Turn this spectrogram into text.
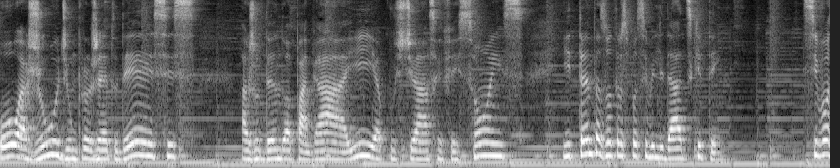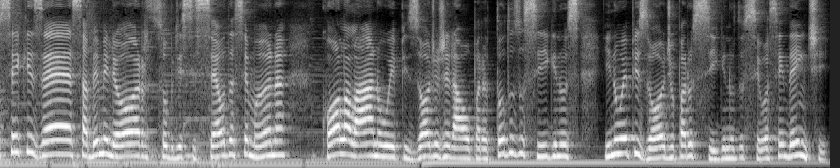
ou ajude um projeto desses, ajudando a pagar aí, a custear as refeições e tantas outras possibilidades que tem. Se você quiser saber melhor sobre esse céu da semana, cola lá no episódio geral para todos os signos e no episódio para o signo do seu ascendente.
